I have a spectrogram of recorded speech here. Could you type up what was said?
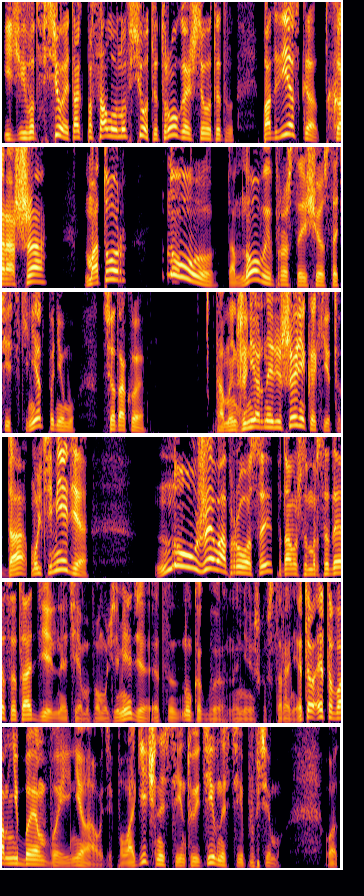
И, и вот все, и так по салону все, ты трогаешься, вот это вот. Подвеска хороша, мотор, ну, там новый, просто еще статистики нет по нему, все такое. Там инженерные решения какие-то, да, мультимедиа, ну, уже вопросы, потому что Мерседес это отдельная тема по мультимедиа. Это, ну, как бы, на немножко в стороне. Это, это вам не BMW и не Audi. По логичности, интуитивности и по всему. Вот.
